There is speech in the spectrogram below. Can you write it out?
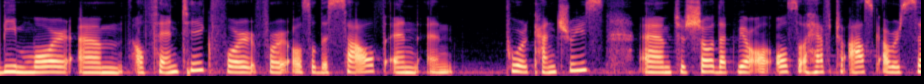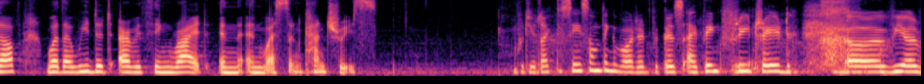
be more um, authentic for for also the South and and poor countries um, to show that we also have to ask ourselves whether we did everything right in, in Western countries. Would you like to say something about it? Because I think free trade, uh, we are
